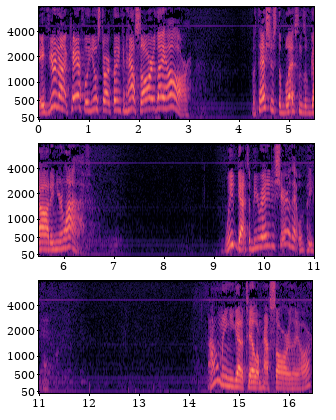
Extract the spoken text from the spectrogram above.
if you're not careful, you'll start thinking how sorry they are. But that's just the blessings of God in your life. We've got to be ready to share that with people. I don't mean you got to tell them how sorry they are.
